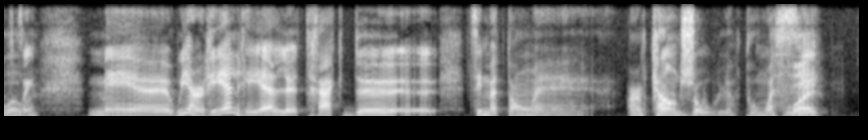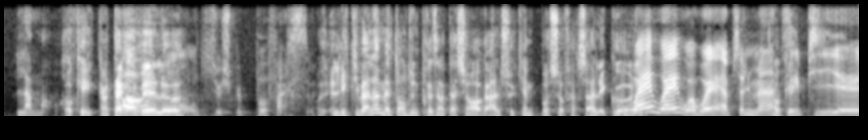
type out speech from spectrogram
grave, ouais. Mais euh, oui, un réel, réel track de, euh, tu sais, mettons, euh, un camp de jour. Pour moi, c'est. La mort. OK, quand t'arrivais, oh, là... mon Dieu, je peux pas faire ça. L'équivalent, mettons, d'une présentation orale, ceux qui n'aiment pas ça, faire ça à l'école. Ouais, ouais, ouais, ouais, absolument. Ok. tu sais, Puis, euh,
